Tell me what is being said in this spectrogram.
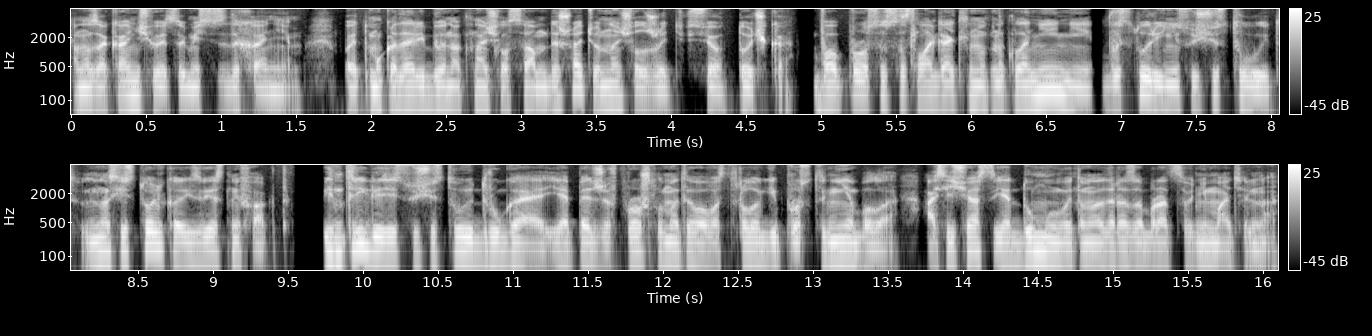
Оно заканчивается вместе с дыханием. Поэтому, когда ребенок начал сам дышать, он начал жить. Все, точка. Вопросы со слагательным наклонением отклонений в истории не существует. У нас есть только известный факт. Интрига здесь существует другая, и опять же, в прошлом этого в астрологии просто не было. А сейчас, я думаю, в этом надо разобраться внимательно.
